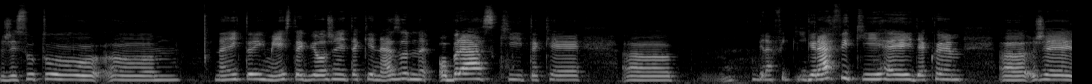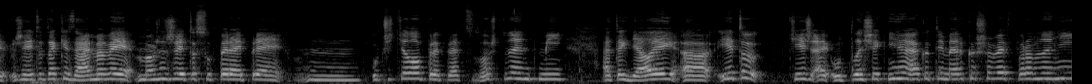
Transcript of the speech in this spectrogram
že sú tu um, na niektorých miestach vyložené také názorné obrázky, také uh, Grafiky. Grafiky, hej, ďakujem. Uh, že, že je to také zaujímavé, možno, že je to super aj pre um, učiteľov, pre prácu so študentmi a tak ďalej. Uh, je to tiež aj útlejšia kniha ako tie Merkošové v porovnaní,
